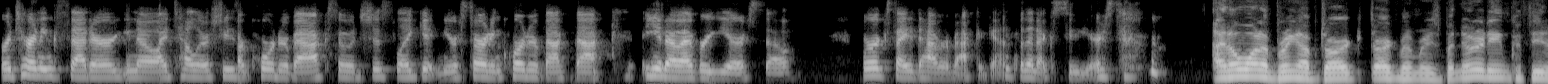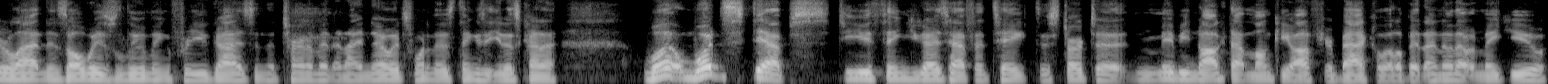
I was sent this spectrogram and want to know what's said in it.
returning setter. You know, I tell her she's our quarterback. So it's just like getting your starting quarterback back, you know, every year. So we're excited to have her back again for the next two years. I don't want to bring up dark dark memories, but Notre Dame Cathedral Latin is always looming for you guys in the tournament, and I know it's one of those things that you just kind of what what steps do you think you guys have to take to start to maybe knock that monkey off your back a little bit? I know that would make you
